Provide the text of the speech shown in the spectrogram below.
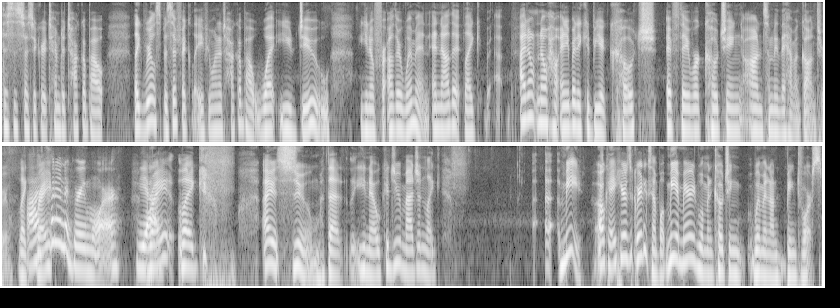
this is such a great time to talk about like real specifically if you want to talk about what you do you know for other women. And now that like i don't know how anybody could be a coach if they were coaching on something they haven't gone through. Like I right? couldn't agree more. Yeah. right? Like i assume that you know could you imagine like uh, me okay here's a great example me a married woman coaching women on being divorced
